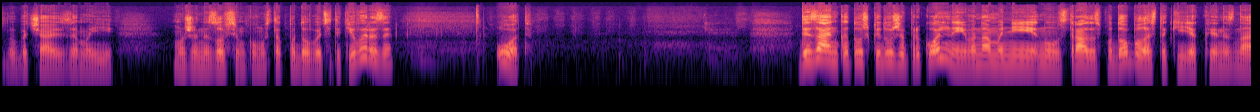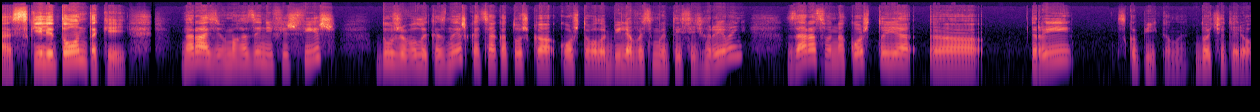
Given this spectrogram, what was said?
Вибачаюсь за мої, може, не зовсім комусь так подобаються такі вирази. От. Дизайн катушки дуже прикольний, і вона мені ну, зразу сподобалась, такий, як я не знаю, скелетон такий. Наразі в магазині Fish дуже велика знижка. Ця катушка коштувала біля 8 тисяч гривень. Зараз вона коштує е, 3 з копійками до 4.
